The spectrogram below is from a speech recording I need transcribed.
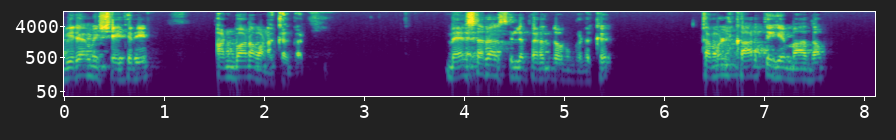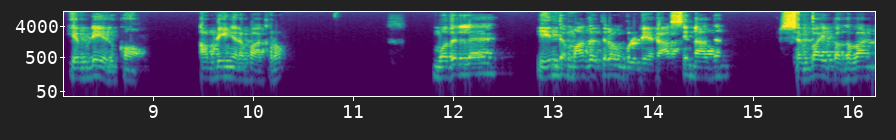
அபிராமி சேகரின் அன்பான வணக்கங்கள். மேசராசியில் பிறந்தவங்களுக்கு தமிழ் கார்த்திகை மாதம் எப்படி இருக்கும் அப்படிங்கிற பார்க்குறோம் முதல்ல இந்த மாதத்தில் உங்களுடைய ராசிநாதன் செவ்வாய் பகவான்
